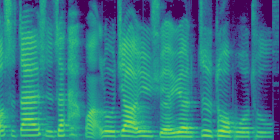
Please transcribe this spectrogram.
由实在实在网络教育学院制作播出。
